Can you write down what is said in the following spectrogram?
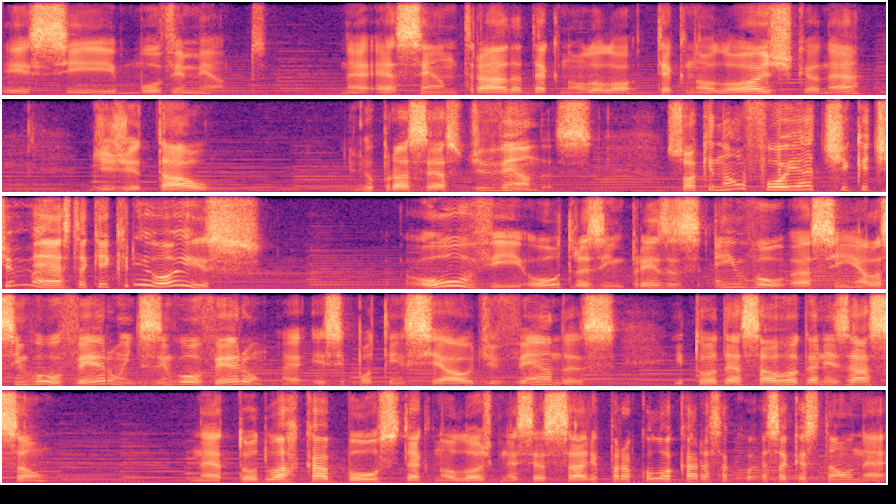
esse movimento, né, essa entrada tecnológica né, digital no processo de vendas. Só que não foi a Ticketmaster que criou isso. Houve outras empresas, assim, elas se envolveram e desenvolveram é, esse potencial de vendas e toda essa organização né, todo o arcabouço tecnológico necessário para colocar essa, essa questão, né,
